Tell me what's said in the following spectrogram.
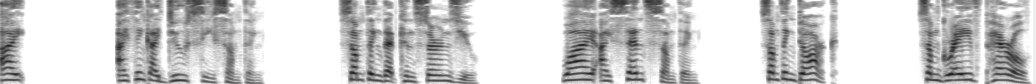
I. I think I do see something. Something that concerns you. Why, I sense something. Something dark. Some grave peril.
